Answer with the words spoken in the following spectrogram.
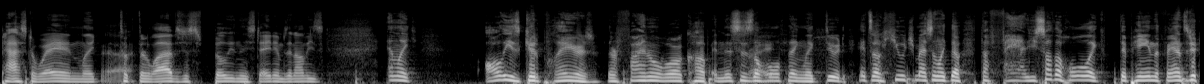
passed away and like Yeah. took their lives just building these stadiums and all these and like all these good players, their final World Cup, and this is the whole thing. Like, dude, it's a huge mess. And like the the fans, you saw the whole like the pain the fans, dude.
